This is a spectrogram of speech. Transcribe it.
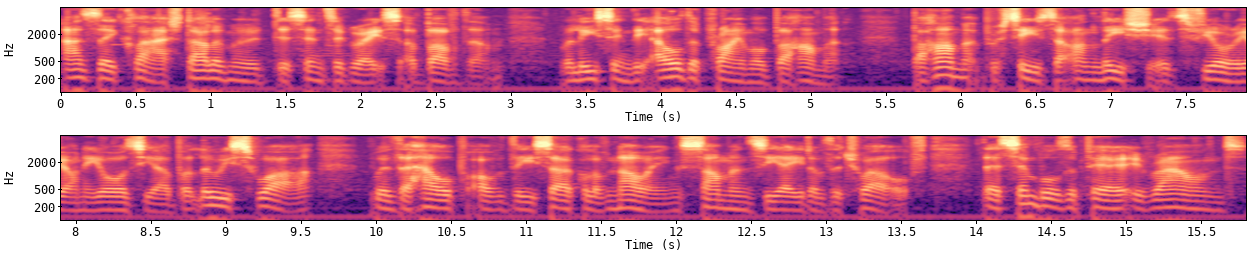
As they clash, Dalamud disintegrates above them, releasing the elder primal Bahamut. Bahamut proceeds to unleash its fury on Eorzea, but Louisoix, with the help of the Circle of Knowing, summons the aid of the Twelve. Their symbols appear around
